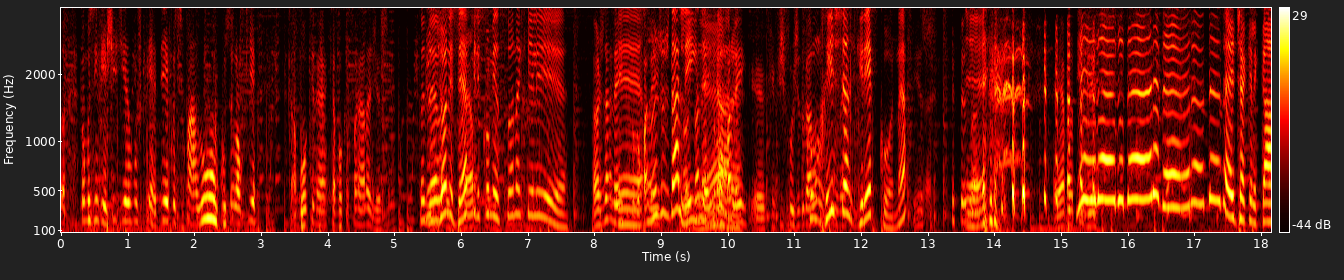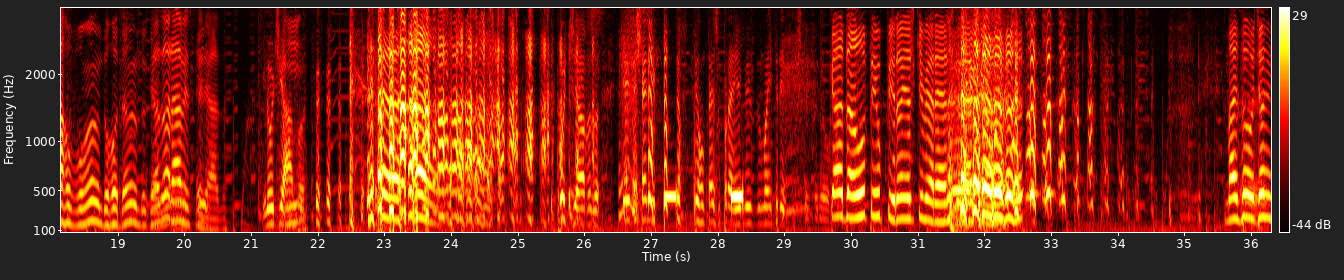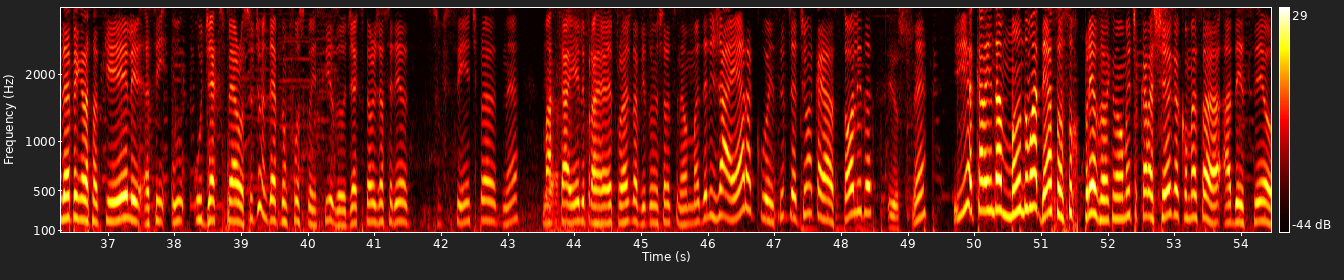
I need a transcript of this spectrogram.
"Ah, Vamos investir dinheiro, vamos perder com esse maluco, sei lá o quê. Acabou que, né? Acabou que não foi nada disso. né? Pois E é, o Johnny. Depp ele começou naquele Anjos da Lei, é, como eu falei. Anjos da Lei, Anjos da né, Lei, É, eu cara? falei. Eu quis fugir do Com galão. Richard Greco, né? Isso. é. É, pra também. Aí tinha aquele carro voando, rodando. Eu cara. adorava esse seriado. Ele odiava. odiava. Queria deixar ele puta perguntar isso pra ele numa entrevista, entendeu? Cada um tem o piranhas que merece. Mas o Johnny Depp é engraçado, que ele, assim, o, o Jack Sparrow, se o Johnny Depp não fosse conhecido, o Jack Sparrow já seria suficiente pra, né, marcar ele pra, pro resto da vida na história do cinema. Mas ele já era conhecido, já tinha uma carreira sólida, Isso. né? E o cara ainda manda uma dessa, uma surpresa, né? Que normalmente o cara chega, começa a descer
